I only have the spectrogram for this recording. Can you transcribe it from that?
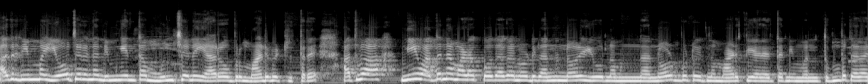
ಆದ್ರೆ ನಿಮ್ಮ ಯೋಜನೆನ ನಿಮಗಿಂತ ಮುಂಚೆನೆ ಯಾರೋ ಒಬ್ರು ಮಾಡಿಬಿಟ್ಟಿರ್ತಾರೆ. ಅಥವಾ ನೀವು ಅದನ್ನ ಮಾಡಕ್ ಹೋದಾಗ ನೋಡಿ ನನ್ನ ನೋಡಿ ಇವ್ರು ನಮ್ಮನ್ನ ನೋಡ್ಬಿಟ್ಟು ಇದನ್ನ ಮಾಡ್ತೀಯಾರೆ ಅಂತ ನಿಮ್ಮನ್ನು ತುಂಬ ಥರ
